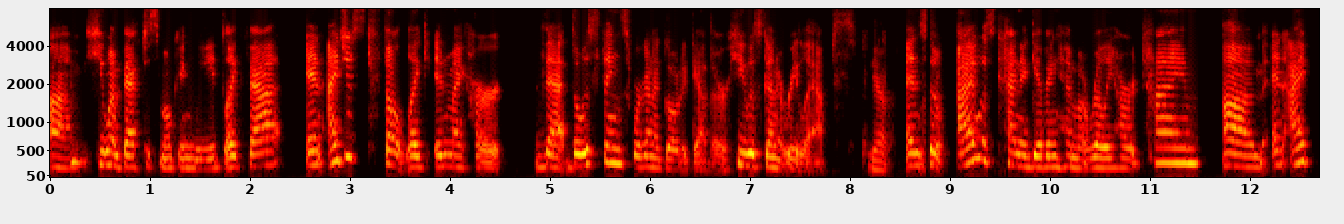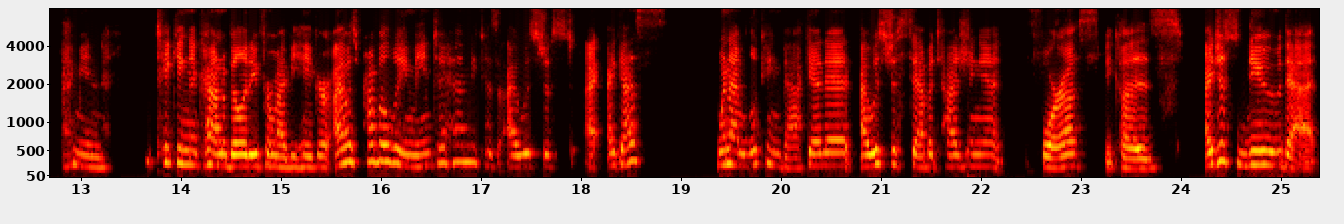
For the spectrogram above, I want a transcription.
Um, he went back to smoking weed like that. And I just felt like in my heart that those things were going to go together. He was going to relapse. yeah And so I was kind of giving him a really hard time. Um, and I, I mean, taking accountability for my behavior, I was probably mean to him because I was just, I, I guess when I'm looking back at it, I was just sabotaging it for us because I just knew that,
